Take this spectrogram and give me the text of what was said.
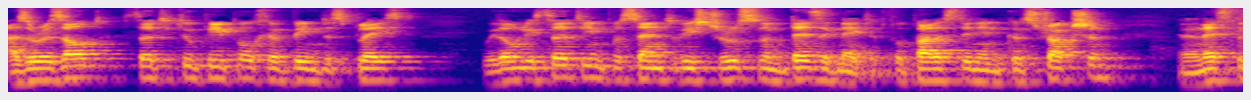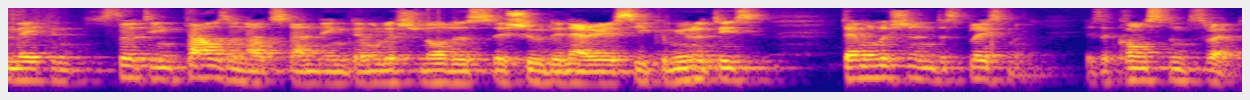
As a result, 32 people have been displaced, with only 13% of East Jerusalem designated for Palestinian construction and an estimated 13,000 outstanding demolition orders issued in Area C communities, demolition and displacement is a constant threat.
